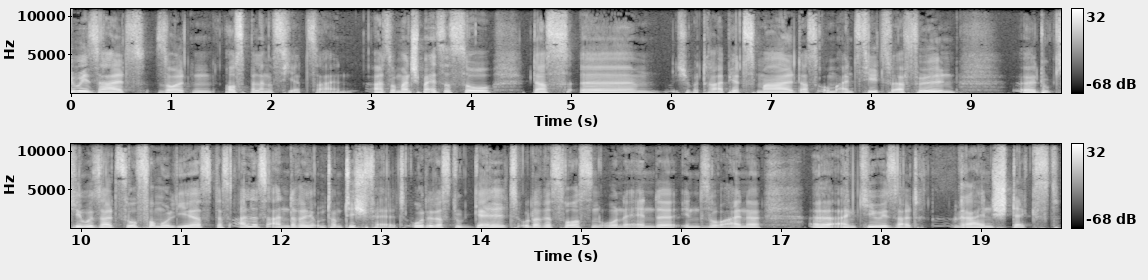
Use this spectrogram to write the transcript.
Results sollten ausbalanciert sein. Also manchmal ist es so, dass, äh, ich übertreibe jetzt mal, dass um ein Ziel zu erfüllen, äh, du Results so formulierst, dass alles andere unterm Tisch fällt oder dass du Geld oder Ressourcen ohne Ende in so eine, äh, ein Result reinsteckst.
